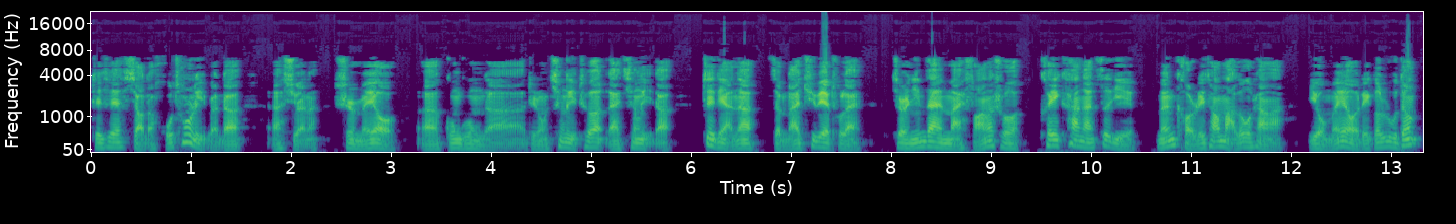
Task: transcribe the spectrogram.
这些小的胡同里边的呃雪呢，是没有呃公共的这种清理车来清理的。这点呢，怎么来区别出来？就是您在买房的时候，可以看看自己门口这条马路上啊有没有这个路灯。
